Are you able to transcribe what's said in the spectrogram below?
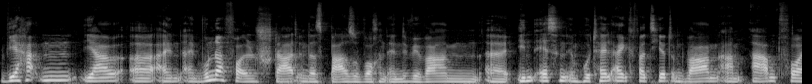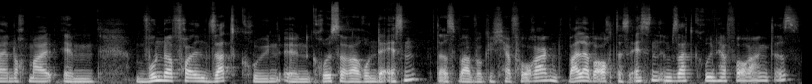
wir hatten ja äh, einen, einen wundervollen Start in das Baso-Wochenende. Wir waren äh, in Essen im Hotel einquartiert und waren am Abend vorher nochmal im wundervollen Sattgrün in größerer Runde Essen. Das war wirklich hervorragend, weil aber auch das Essen im Sattgrün hervorragend ist.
